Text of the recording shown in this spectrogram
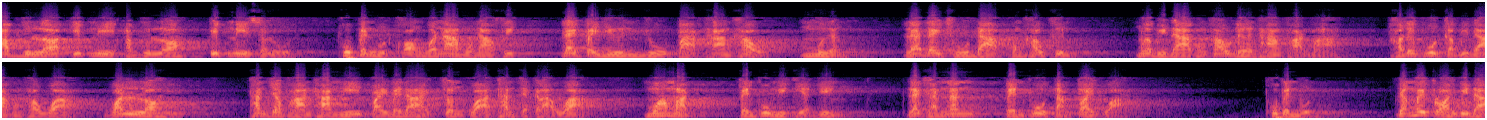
อับดุลลอฮ์อิบนีอับดุลลอฮ์อิบนีสลูนผู้เป็นบุตรของหัวหน้ามูนาฟิก ได้ไปยืนอยู่ปากทางเข้า เมือง และได้ชูดาบของเขาขึ้น เมื่อบิดาของเขาเดินทางผ่านมา เขาได้พูดกับบิดาของเขาว่า วันลอยท่านจะผ่านทางนี้ไปไม่ได้ จนกว่าท่านจะกล่าวว่า มุฮัมมัดเป็นผู้มีเกียรติยิ่ง และฉันนั้นเป็นผู้ต่ำต้อยกว่า ผู้เป็นบุตร ยังไม่ปล่อยให้บิดา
